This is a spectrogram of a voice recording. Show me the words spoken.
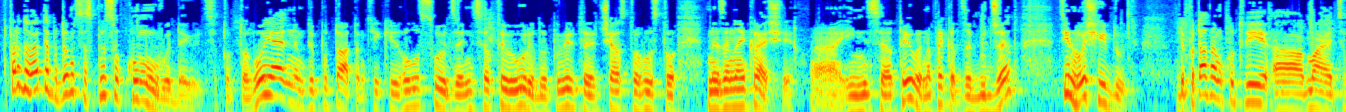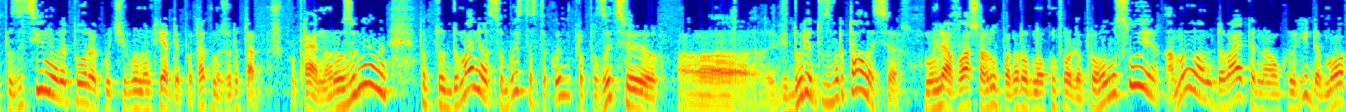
Тепер давайте подивимося список, кому видаються. Тобто лояльним депутатам, ті, які голосують за ініціативи уряду, повірте, часто густо не за найкращі ініціативи, наприклад, за бюджет, ці гроші йдуть. Депутатам, котрі а, мають опозиційну риторику, чи вони от я депутат мажоритарний, щоб ви правильно розуміли. Тобто до мене особисто з такою пропозицією а, від уряду зверталися. Мовляв, ваша група народного контролю проголосує, а ми вам давайте на округи дамо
